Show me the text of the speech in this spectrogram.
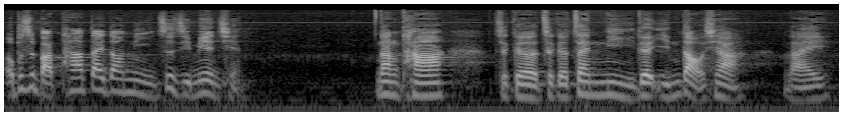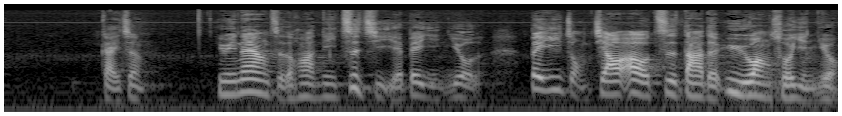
而不是把他带到你自己面前，让他这个这个在你的引导下来改正，因为那样子的话，你自己也被引诱了，被一种骄傲自大的欲望所引诱。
